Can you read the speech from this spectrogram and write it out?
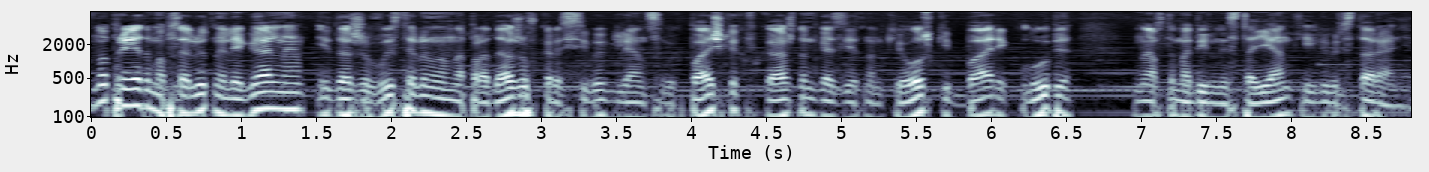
но при этом абсолютно легально и даже выставлена на продажу в красивых глянцевых пачках в каждом газетном киоске, баре, клубе, на автомобильной стоянке или в ресторане.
